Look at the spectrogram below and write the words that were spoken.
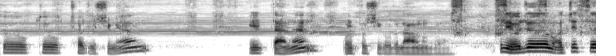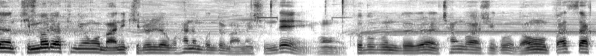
툭툭 쳐주시면 일단은 울프식으로 나오는 거예요 근데 요즘 어쨌든 뒷머리 같은 경우 많이 기르려고 하는 분들 많으신데 어, 그 부분들을 참고하시고 너무 바싹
